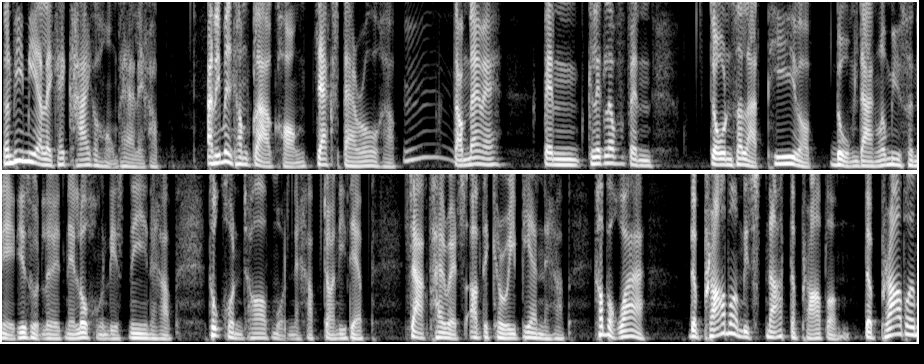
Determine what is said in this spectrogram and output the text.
งั้นพี่มีอะไรคล้ายๆ กับของแพรเลยครับ อันนี้เป็นคำกล่าวของแจ็คสเปโร่ครับจำได้ไหม เป็นเรียกว่าเป็น โจรสลัดที่แบบโด่งดังแล้วมีเสน่ห์ที่สุดเลยในโลกของดิสนีย์นะครับ ทุกคนชอบหมดนะครับจอห์นนี่เดฟจาก Pirates of the Caribbean นะครับเขาบอกว่า the problem is not the problem the problem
